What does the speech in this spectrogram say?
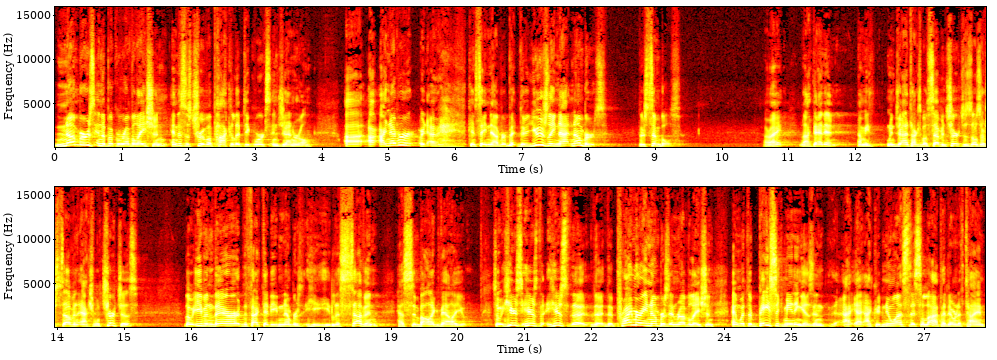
Numbers in the book of Revelation, and this is true of apocalyptic works in general, uh, are, are, never, I can say never, but they're usually not numbers, they're symbols. All right? Lock that in. I mean, when John talks about seven churches, those are seven actual churches. Though even there, the fact that he numbers he, he lists seven has symbolic value. So here's, here's, the, here's the, the, the, primary numbers in Revelation and what their basic meaning is. And I, I could nuance this a lot, but I don't have time.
